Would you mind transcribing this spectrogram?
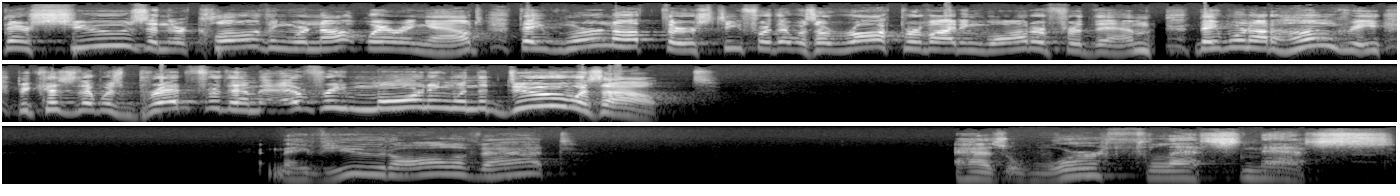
Their shoes and their clothing were not wearing out. They were not thirsty, for there was a rock providing water for them. They were not hungry because there was bread for them every morning when the dew was out. And they viewed all of that as worthlessness.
